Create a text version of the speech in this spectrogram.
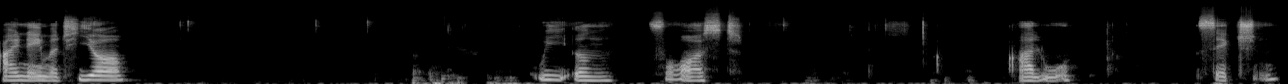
I name it here reinforced alu section.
